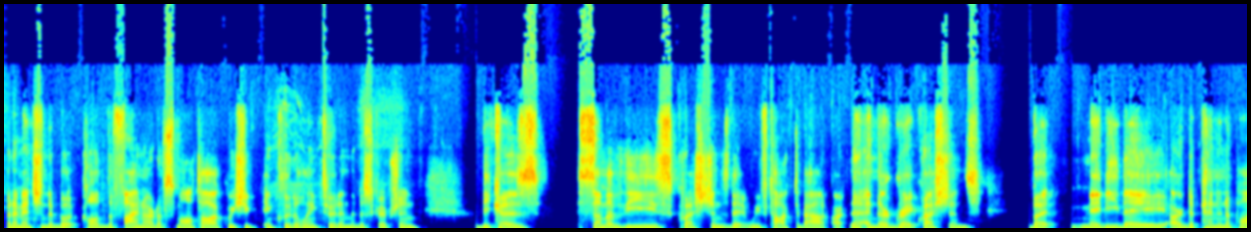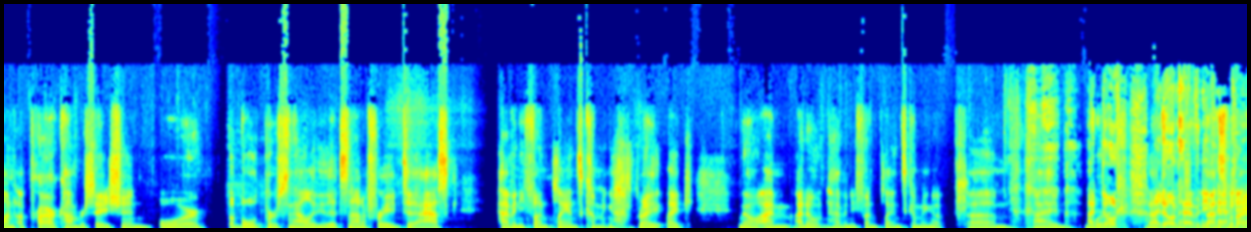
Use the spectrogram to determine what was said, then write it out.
but I mentioned a book called The Fine Art of Small Talk. We should include a link to it in the description because some of these questions that we've talked about are, and they're great questions, but maybe they are dependent upon a prior conversation or a bold personality that's not afraid to ask, have any fun plans coming up, right? Like, no, I'm. I don't have any fun plans coming up. Um, I I don't. That's, I don't have any. That's what I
